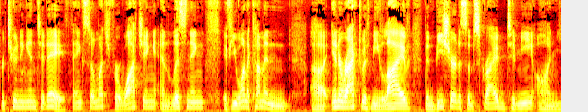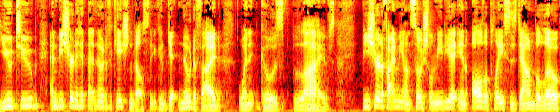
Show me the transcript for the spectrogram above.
for tuning in today. Thanks so much for watching and listening. If you want to come and uh, interact with me live, then be sure to subscribe to me on YouTube and be sure to hit that notification bell so you can get notified when it goes live. Be sure to find me on social media in all the places down below.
